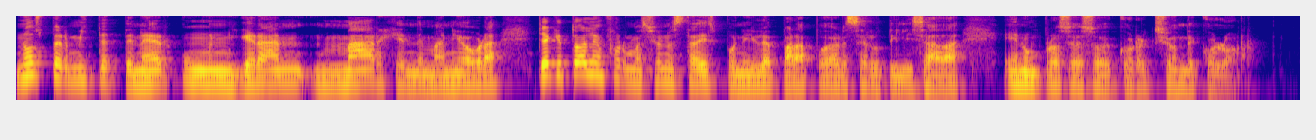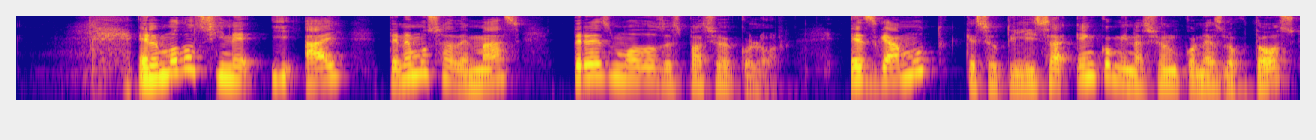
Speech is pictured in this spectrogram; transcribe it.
nos permite tener un gran margen de maniobra, ya que toda la información está disponible para poder ser utilizada en un proceso de corrección de color. En el modo Cine EI tenemos además tres modos de espacio de color. S-Gamut, que se utiliza en combinación con S-Log 2,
